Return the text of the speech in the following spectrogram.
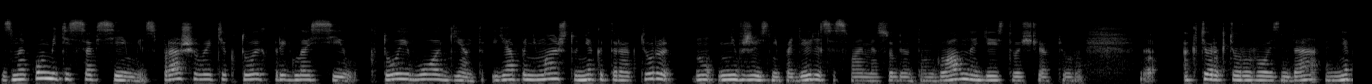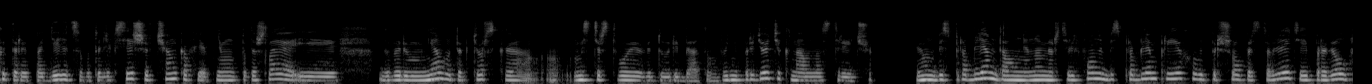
знакомитесь со всеми, спрашиваете, кто их пригласил, кто его агент. Я понимаю, что некоторые актеры ну, не в жизни поделятся с вами, особенно там главные действующие актеры актер актеру рознь, да, некоторые поделятся. Вот Алексей Шевченков, я к нему подошла и говорю, у меня вот актерское э, мастерство я веду ребятам. Вы не придете к нам на встречу? И он без проблем дал мне номер телефона, без проблем приехал и пришел, представляете, и провел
